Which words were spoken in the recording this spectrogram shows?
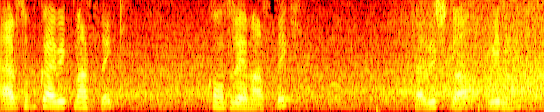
Eğer topu kaybetmezsek, kontrol yemezsek. Talişka, Williams.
